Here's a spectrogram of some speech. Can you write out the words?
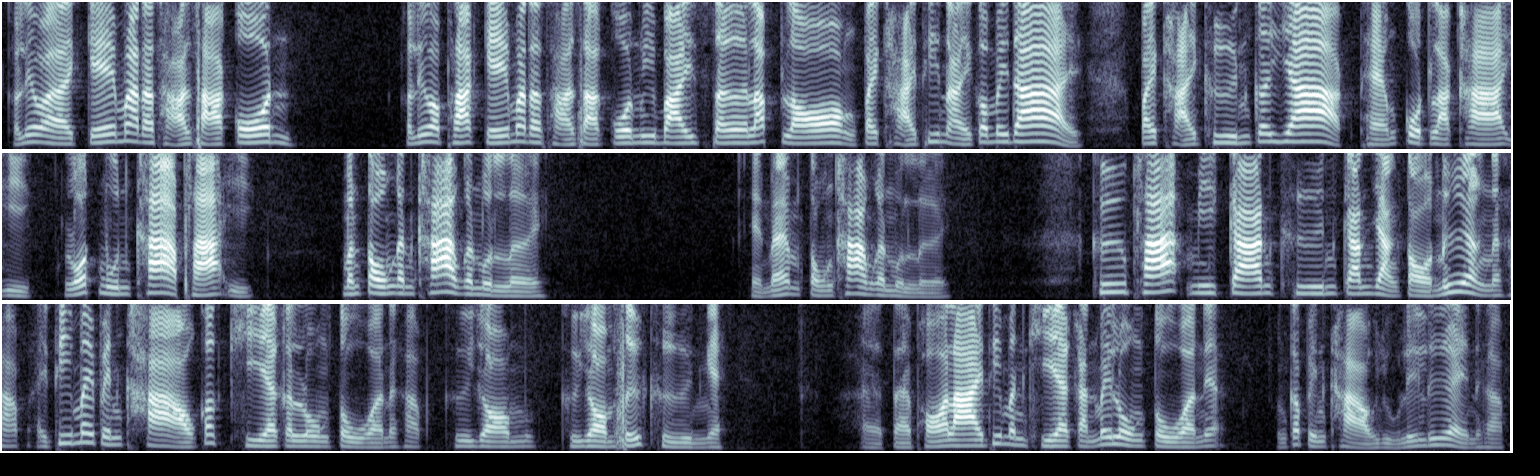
เขาเรียกว่าอะไรเก๊มาตรฐานสากลเขาเรียกว่าพระเก๊มาตรฐานสากลมีใบเซอร์รับรอง ไปขายที่ไหนก็ไม่ได้ ไปขายคืนก็ยากแถมกดราคาอีก ลดมูลค่าพระอีก มันตรงกันข้ามกันหมดเลย เห็นไหมมันตรงข้ามกันหมดเลย คือพระมีการคืนกันอย่างต่อเนื่องนะครับ ไอ้ที่ไม่เป็นข่าวก็เคลียร์กันลงตัวนะครับ คือยอมคือยอมซื้อคืนไงแต่พอรายที่มันเคลียร์กันไม่ลงตัวเนี่ย มันก็เป็นข่าวอยู่เรื่อยๆนะครับ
